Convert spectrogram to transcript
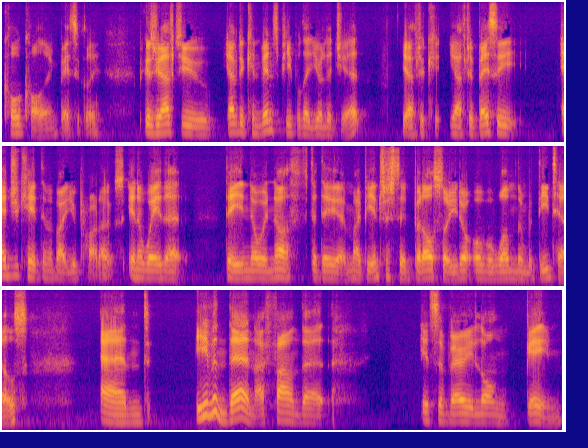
cold calling, basically, because you have to you have to convince people that you're legit. You have to you have to basically educate them about your products in a way that they know enough that they might be interested, but also you don't overwhelm them with details. And even then, I found that it's a very long game.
